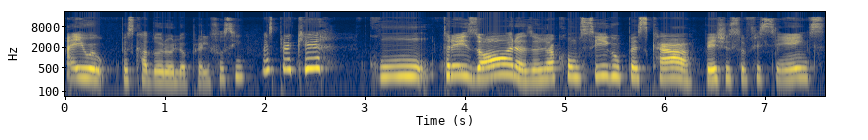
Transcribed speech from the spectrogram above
Aí o pescador olhou para ele e falou assim: Mas para quê? Com três horas eu já consigo pescar peixes suficientes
